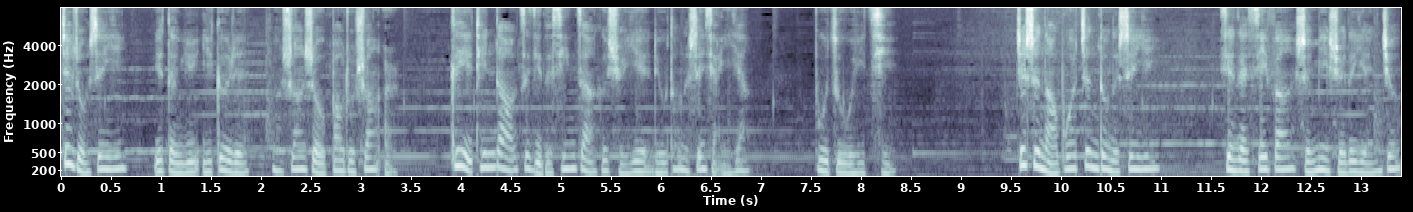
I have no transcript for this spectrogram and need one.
这种声音也等于一个人用双手抱住双耳，可以听到自己的心脏和血液流通的声响一样，不足为奇。这是脑波震动的声音。现在西方神秘学的研究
